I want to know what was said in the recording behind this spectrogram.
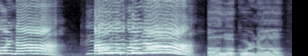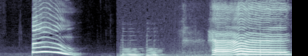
or nah? Look or nah? Look or nah. Boo! Hey!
